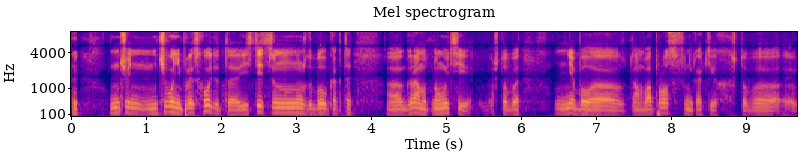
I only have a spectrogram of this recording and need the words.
Ничего, ничего не происходит. А, Естественно, нужно было как-то грамотно уйти, чтобы не было там вопросов никаких, чтобы э,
